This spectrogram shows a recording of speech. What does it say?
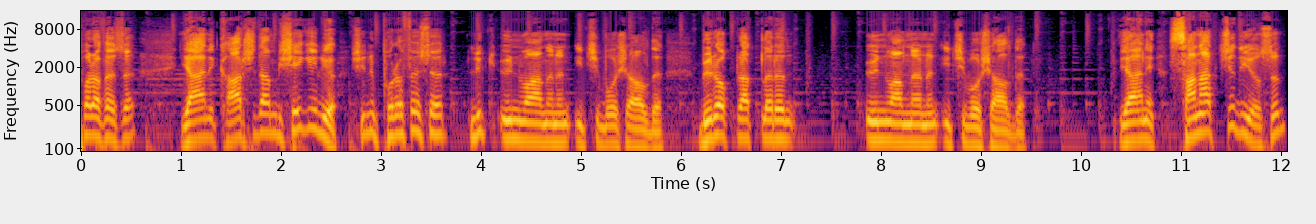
profesör. Yani karşıdan bir şey geliyor. Şimdi profesörlük ünvanının içi boşaldı. Bürokratların ünvanlarının içi boşaldı. Yani sanatçı diyorsun.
